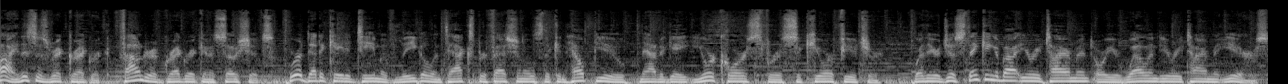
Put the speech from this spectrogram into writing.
Hi, this is Rick Gregorek, founder of Gregorek and Associates. We're a dedicated team of legal and tax professionals that can help you navigate your course for a secure future. Whether you're just thinking about your retirement or you're well into your retirement years,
